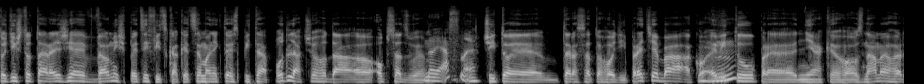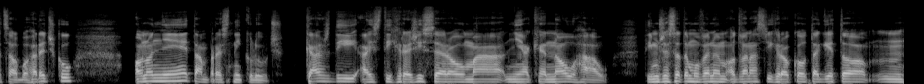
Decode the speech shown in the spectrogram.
totiž to tá režia je veľmi špecifická, keď sa ma niekto aj spýta, podľa čoho dá, uh, obsadzujem. No jasné. Či to je, teraz sa to hodí pre teba, ako mm-hmm. Evitu, pre nejakého známeho herca alebo herečku. Ono nie je tam presný kľúč. Každý aj z tých režisérov má nejaké know-how. Tým, že sa tomu venujem od 12 rokov, tak je to... Mm,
